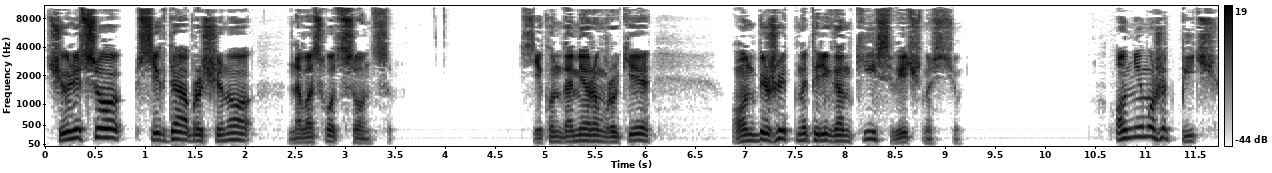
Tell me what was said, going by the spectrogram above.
чье лицо всегда обращено на восход солнца. Секундомером в руке он бежит на перегонки с вечностью. Он не может пить,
